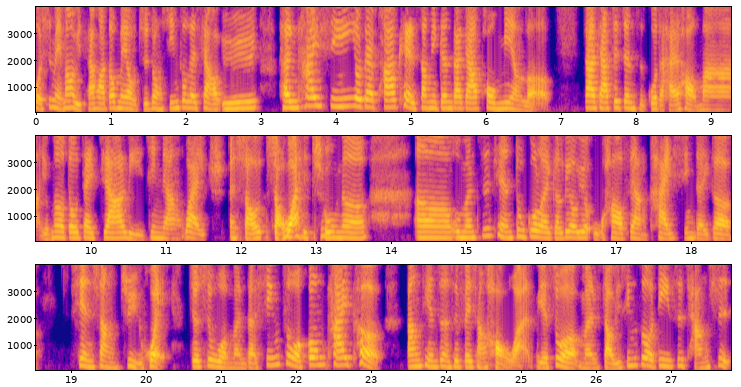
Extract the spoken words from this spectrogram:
我是美貌与才华都没有，只懂星座的小鱼，很开心又在 Podcast 上面跟大家碰面了。大家这阵子过得还好吗？有没有都在家里尽量外出，呃、少少外出呢？嗯、呃，我们之前度过了一个六月五号非常开心的一个线上聚会，就是我们的星座公开课。当天真的是非常好玩，也是我们小鱼星座第一次尝试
